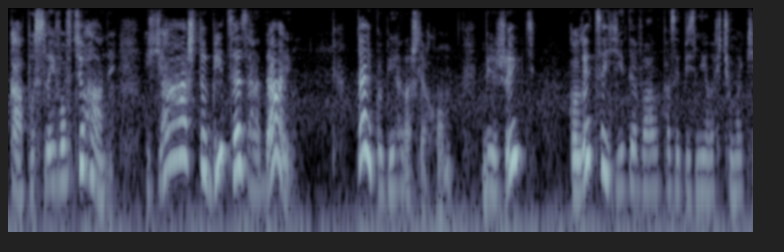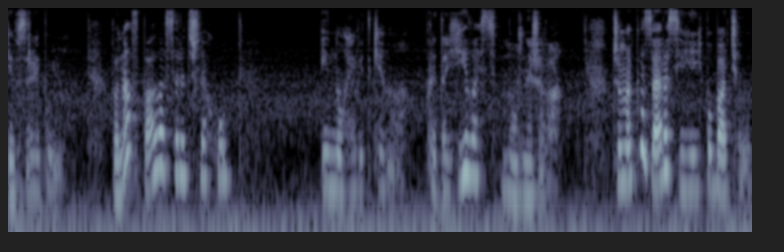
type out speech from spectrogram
капусний вовцюгане, я ж тобі це згадаю. Та й побігла шляхом. Біжить, коли це їде валка запізнілих чумаків з рибою. Вона впала серед шляху і ноги відкинула, притаїлась, мов нежива. Чумаки зараз її й побачили.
